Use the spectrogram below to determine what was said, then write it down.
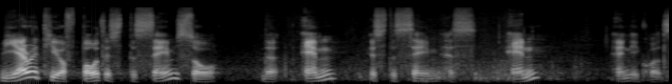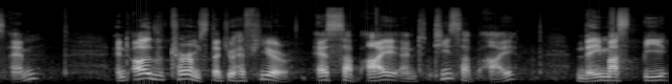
the arity of both is the same, so the m is the same as n, n equals m, and all the terms that you have here, S sub i and T sub i, they must be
